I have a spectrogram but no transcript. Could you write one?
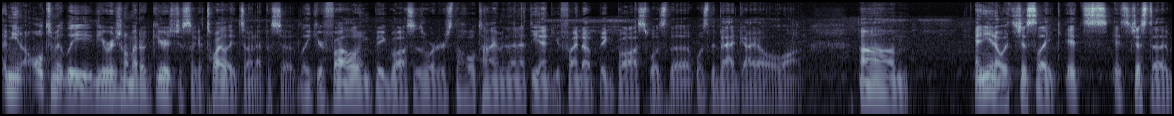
I mean, ultimately, the original Metal Gear is just like a Twilight Zone episode. Like you're following Big Boss's orders the whole time, and then at the end, you find out Big Boss was the was the bad guy all along. Um, and you know, it's just like it's it's just a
